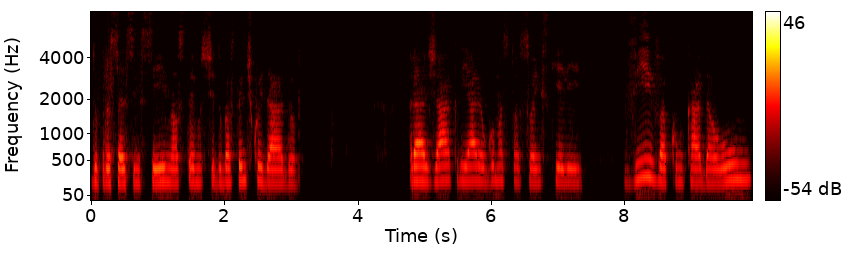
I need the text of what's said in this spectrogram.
do processo em si. Nós temos tido bastante cuidado para já criar algumas situações que ele viva com cada um,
